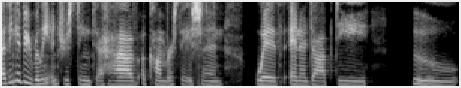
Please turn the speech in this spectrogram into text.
I think it'd be really interesting to have a conversation with an adoptee who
